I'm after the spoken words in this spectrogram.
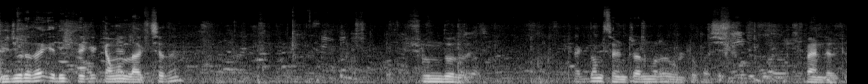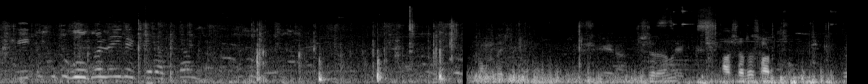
ভিডিওটা দেখ এদিক থেকে কেমন লাগছে দেখ? সুন্দর লাগছে। একদম সেন্ট্রাল মোড়ের উল্টো পাশে প্যান্ডেলটা। আসাটা সার্থক। কিন্তু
